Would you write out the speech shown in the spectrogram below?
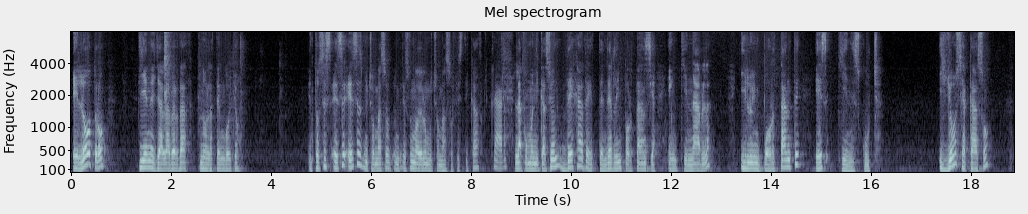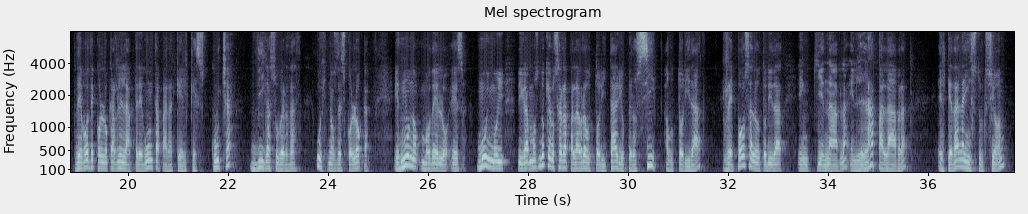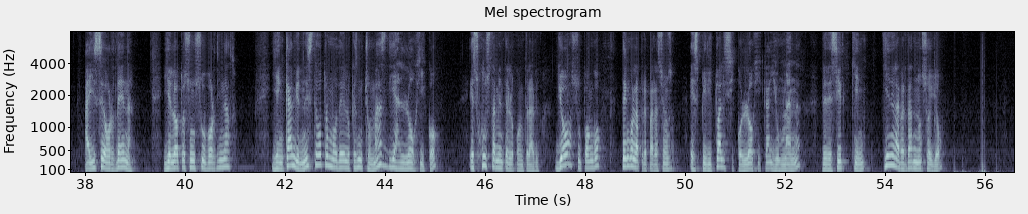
el otro tiene ya la verdad, no la tengo yo. Entonces, ese, es, mucho más, es un modelo mucho más sofisticado. Claro. La comunicación deja de tener la importancia en quien habla y lo importante es quien escucha. Y yo, si acaso, debo de colocarle la pregunta para que el que escucha diga su verdad. Uy, nos descoloca. En un modelo es muy, muy, digamos, no quiero usar la palabra autoritario, pero sí autoridad, reposa la autoridad en quien habla, en la palabra, el que da la instrucción, ahí se ordena, y el otro es un subordinado. Y en cambio, en este otro modelo, que es mucho más dialógico, es justamente lo contrario. Yo supongo tengo la preparación espiritual y psicológica y humana de decir, quien tiene la verdad no soy yo,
